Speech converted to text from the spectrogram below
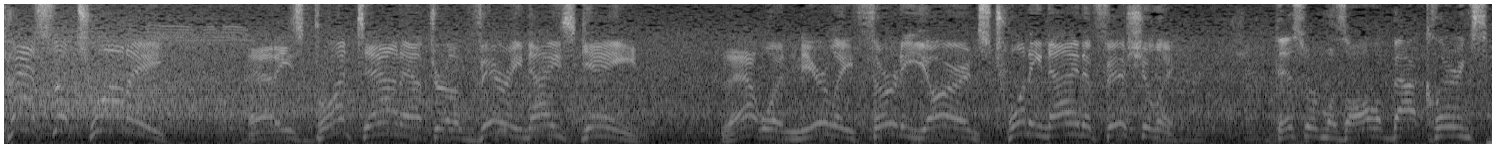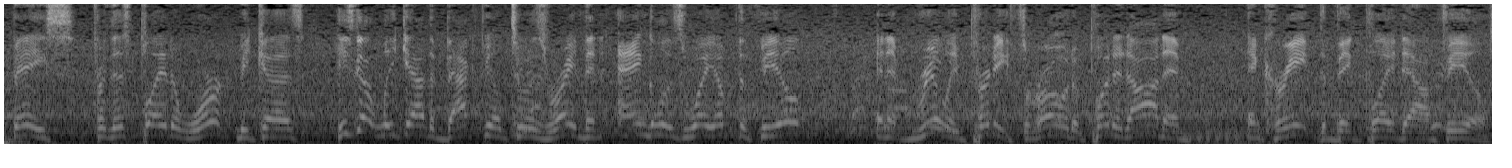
Past the 20. And he's brought down after a very nice gain. That one nearly 30 yards, 29 officially. This one was all about clearing space for this play to work because he's going to leak out of the backfield to his right, then angle his way up the field. And a really pretty throw to put it on him and create the big play downfield.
